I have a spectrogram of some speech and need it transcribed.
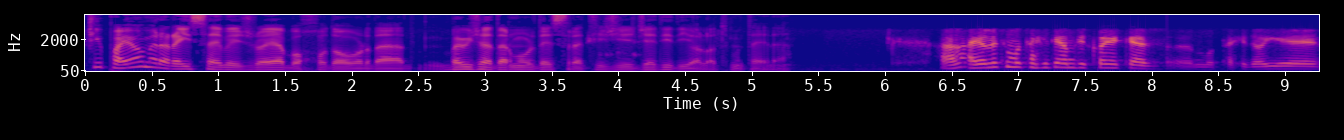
چی پیام را رئیس صاحب اجرایه با خدا آورده؟ به ویژه در مورد استراتژی جدید ایالات متحده. ایالات متحده آمریکا یکی از متحدای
